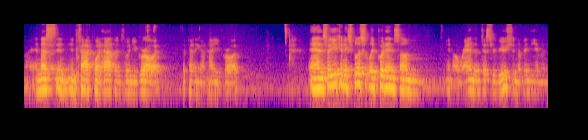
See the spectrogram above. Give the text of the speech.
Right? And that's in, in fact what happens when you grow it depending on how you grow it. And so you can explicitly put in some, you know, random distribution of indium and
